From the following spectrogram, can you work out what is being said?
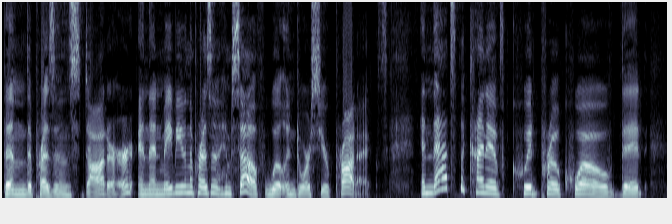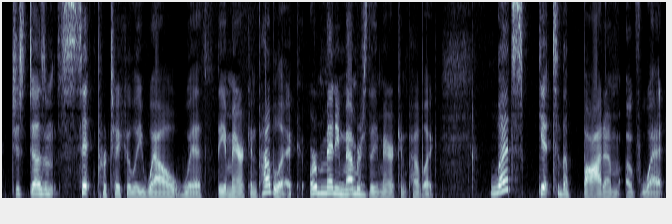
then the president's daughter, and then maybe even the president himself will endorse your products. And that's the kind of quid pro quo that just doesn't sit particularly well with the American public or many members of the American public. Let's get to the bottom of what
